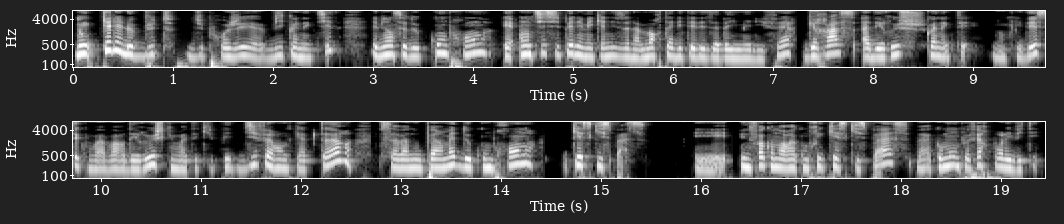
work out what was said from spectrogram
Donc quel est le but du projet euh, Be Connected? Eh bien c'est de comprendre et anticiper les mécanismes de la mortalité des abeilles mellifères grâce à des ruches connectées. Donc l'idée c'est qu'on va avoir des ruches qui vont être équipées de différents capteurs, ça va nous permettre de comprendre qu'est-ce qui se passe. Et une fois qu'on aura compris qu'est-ce qui se passe, bah, comment on peut faire pour l'éviter?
